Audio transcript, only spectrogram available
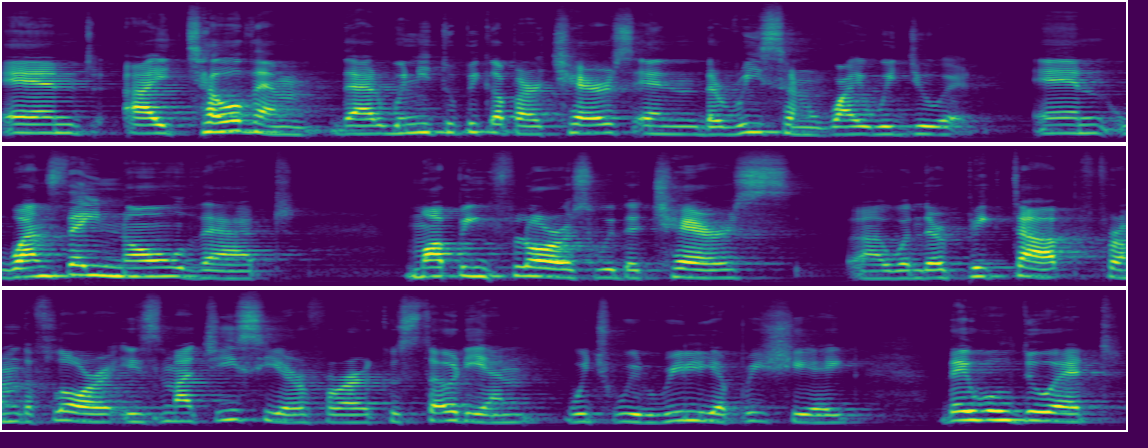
And I tell them that we need to pick up our chairs and the reason why we do it. And once they know that mopping floors with the chairs uh, when they're picked up from the floor is much easier for our custodian, which we really appreciate, they will do it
